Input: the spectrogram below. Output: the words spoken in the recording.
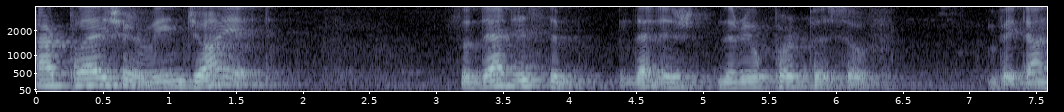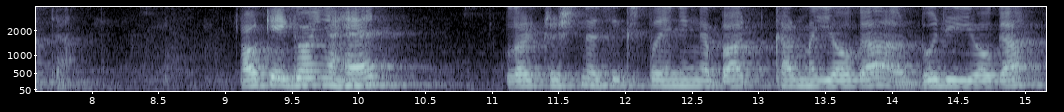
our pleasure, we enjoy it. So that is the that is the real purpose of Vedanta. Okay, going ahead. Lord Krishna is explaining about Karma Yoga or Buddhi Yoga.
